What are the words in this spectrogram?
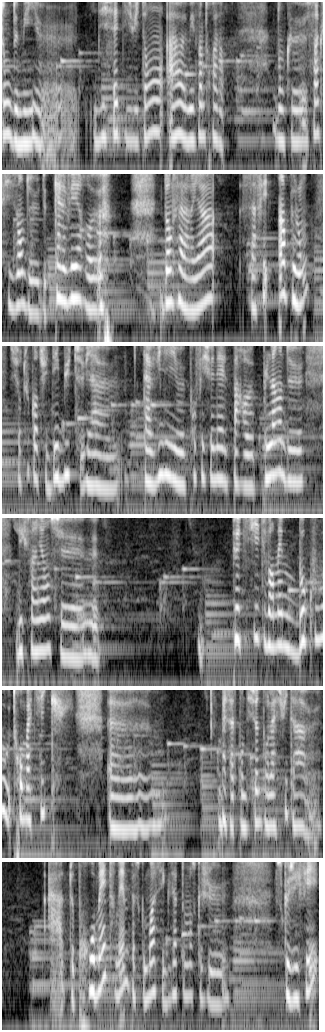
donc de mes 17-18 euh, ans à mes 23 ans. Donc 5-6 ans de, calvaire dans le salariat, ça fait un peu long, surtout quand tu débutes via ta vie professionnelle par plein d'expériences petite, voire même beaucoup traumatique, euh, bah, ça te conditionne pour la suite à, à, te promettre même, parce que moi c'est exactement ce que je ce que j'ai fait.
